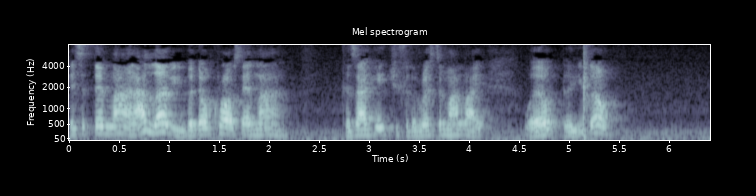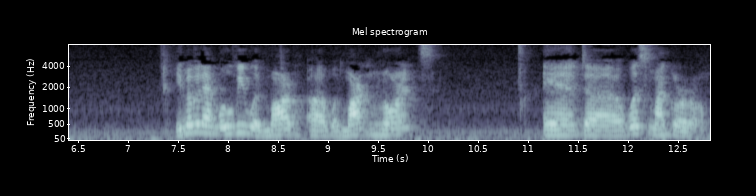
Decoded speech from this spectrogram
It's a thin line. I love you, but don't cross that line because I hate you for the rest of my life. Well, there you go. You remember that movie with Mar uh, with Martin Lawrence? And uh, what's my girl?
